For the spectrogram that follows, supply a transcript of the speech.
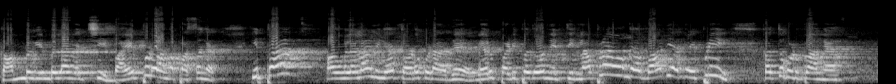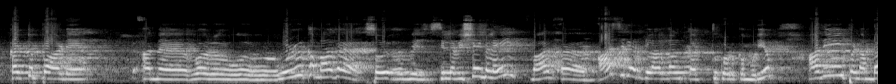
கம்பு கிம்புலாம் வச்சு பயப்படுவாங்க பசங்க. இப்ப அவங்களெல்லாம் நீங்க தொடக்கூடாது. வெறும் படிப்பதோடு நிறுத்திக்கலாம். அப்புறம் அவங்க வாதியார்கள் எப்படி கற்றுக் கொடுப்பாங்க? கட்டுப்பாடு அந்த ஒரு ஒழுக்கமாக சொல் சில விஷயங்களை ஆசிரியர்களால் தான் கற்றுக் கொடுக்க முடியும். அதே இப்போ நம்ம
